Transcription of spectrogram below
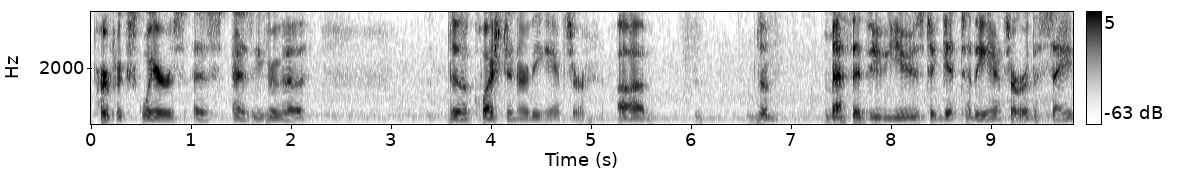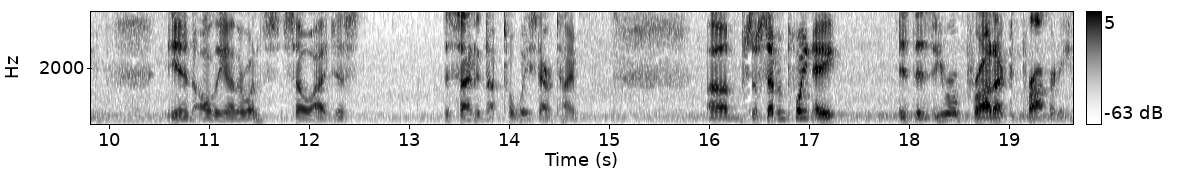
perfect squares as as either the the question or the answer. Uh, the methods you use to get to the answer are the same in all the other ones, so I just decided not to waste our time. Um, so 7.8 is the zero product property,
